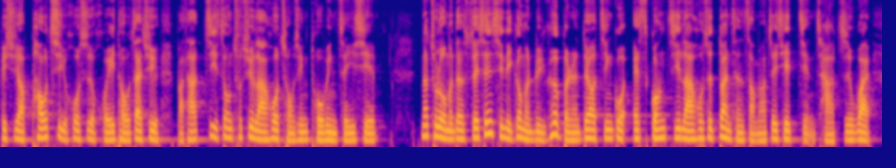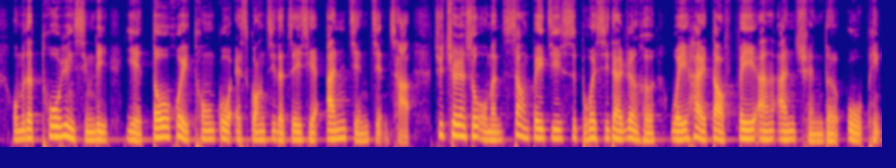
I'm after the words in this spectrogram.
必须要抛弃或是回头再去把它寄送出去啦，或重新托运这一些。那除了我们的随身行李跟我们旅客本人都要经过 X 光机啦，或是断层扫描这些检查之外，我们的托运行李也都会通过 X 光机的这些安检检查，去确认说我们上飞机是不会携带任何危害到飞安安全的物品。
